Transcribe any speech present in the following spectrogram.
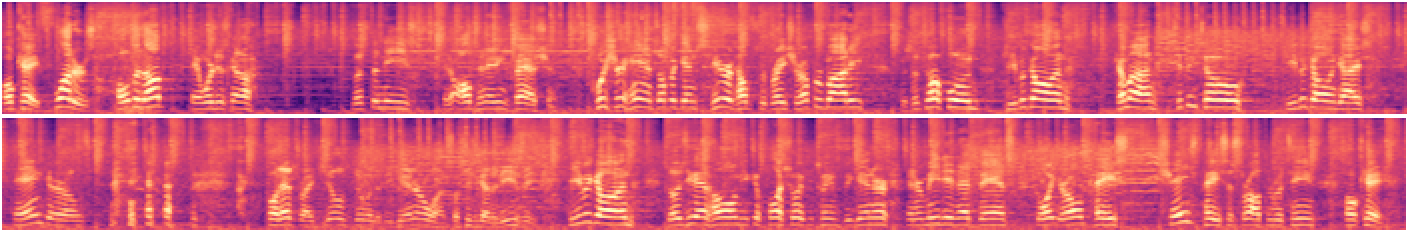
Okay, flutters, hold it up, and we're just gonna lift the knees in alternating fashion. Push your hands up against here, it helps to brace your upper body. This is a tough one, keep it going. Come on, tippy toe, keep it going guys, and girls. oh, that's right, Jill's doing the beginner one, so she's got it easy. Keep it going. Those of you at home, you can fluctuate between beginner, intermediate, and advanced. Go at your own pace. Change paces throughout the routine. Okay,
